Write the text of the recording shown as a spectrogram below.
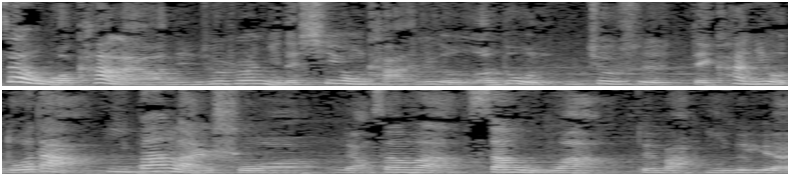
在我看来啊，你就说你的信用卡的这个额度，就是得看你有多大。一般来说，两三万、三五万，对吧？一个月，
